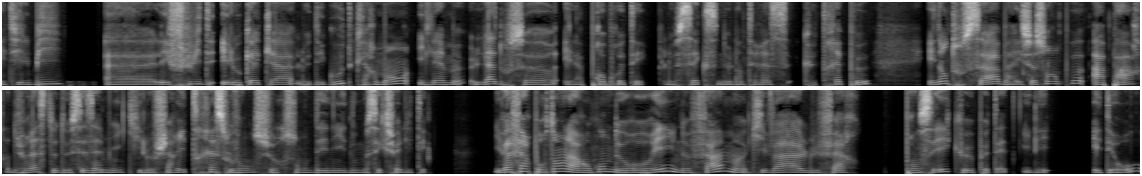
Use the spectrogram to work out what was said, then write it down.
Est-il bi? Euh, Les fluides et le caca le dégoûtent clairement. Il aime la douceur et la propreté. Le sexe ne l'intéresse que très peu. Et dans tout ça, bah, il se sent un peu à part du reste de ses amis qui le charrient très souvent sur son déni d'homosexualité. Il va faire pourtant la rencontre de Rory, une femme qui va lui faire penser que peut-être il est hétéro.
